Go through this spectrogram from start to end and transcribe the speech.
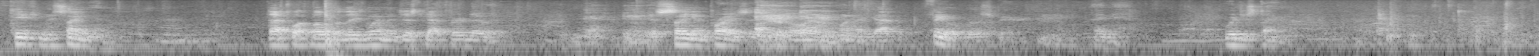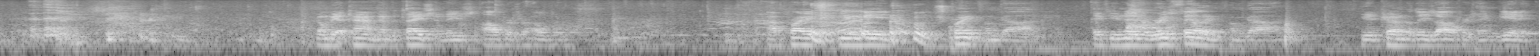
Keeps me singing. That's what both of these women just got through doing. is singing praises to the Lord when they got filled with the Spirit. Amen. Would you stand? Gonna be a time of invitation, these altars are open. I pray if you need strength from God, if you need a refilling from God, you'd come to these altars and get it.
